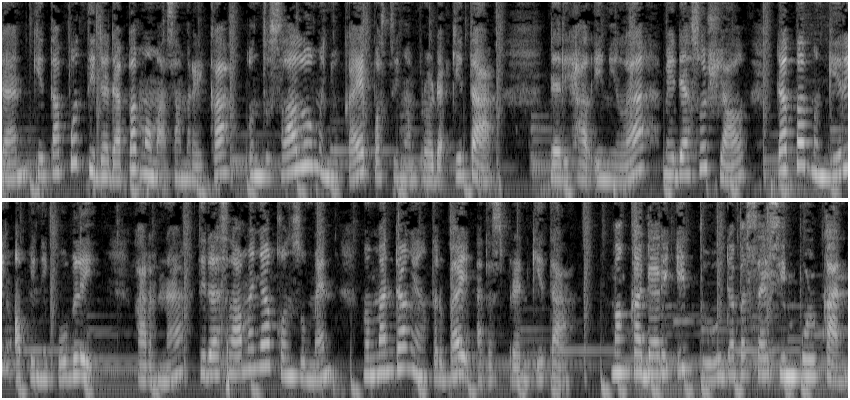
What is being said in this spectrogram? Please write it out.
Dan kita pun tidak dapat memaksa mereka untuk selalu menyukai postingan produk kita. Dari hal inilah, media sosial dapat menggiring opini publik, karena tidak selamanya konsumen memandang yang terbaik atas brand kita. Maka dari itu dapat saya simpulkan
